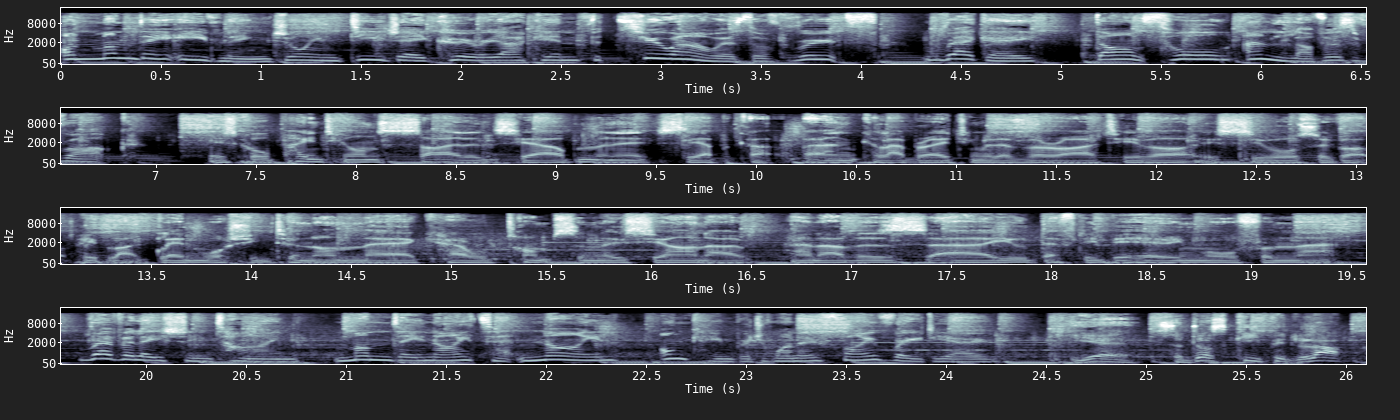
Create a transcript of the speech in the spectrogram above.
On Monday evening, join DJ Kuriakin for two hours of roots, reggae, dancehall, and lovers rock. It's called Painting on Silence, the album, and it's the Uppercut Band collaborating with a variety of artists. You've also got people like Glen Washington on there, Carroll Thompson, Luciano, and others. Uh, you'll definitely be hearing more from that. Revelation Time, Monday night at 9 on Cambridge 105 Radio. Yeah, so just keep it locked.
